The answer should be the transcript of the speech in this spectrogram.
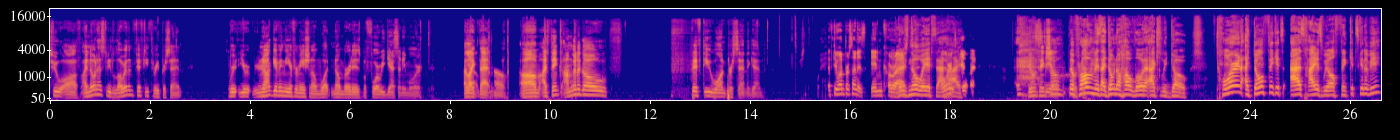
two off. I know it has to be lower than fifty-three percent. You're you're not giving the information on what number it is before we guess anymore. I Yeah. like that though. Um, I think I'm gonna go fifty-one percent again. 51% is Yeah, incorrect. There's no way it's that Over high. Sableye. You don't think Steal. so? The Okay. problem is I don't know how low to actually go. Torn, I don't think it's as high as we all think it's gonna be.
